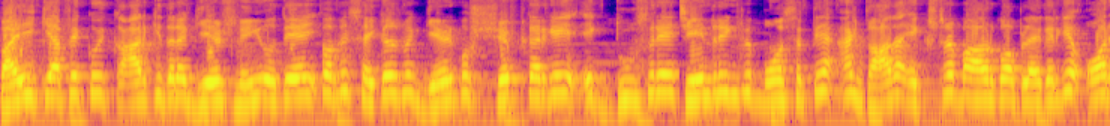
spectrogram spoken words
बाइक या फिर कोई कार की तरह गियर्स नहीं होते हैं। तो अपने साइकिल में गियर को शिफ्ट करके एक दूसरे चेन रिंग पे पहुँच सकते हैं एंड ज़्यादा एक्स्ट्रा पावर को अप्लाई करके और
